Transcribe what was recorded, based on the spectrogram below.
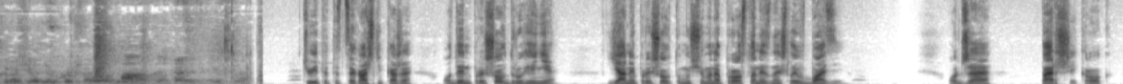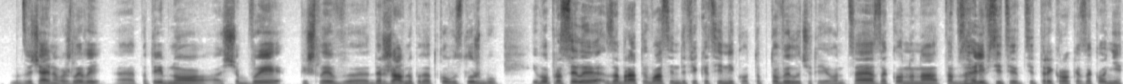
Коротше, один пройшов, а каже: один пройшов, другий ні. Я не пройшов, тому що мене просто не знайшли в базі. Отже, перший крок, надзвичайно важливий. Е, Потрібно, щоб ви пішли в Державну податкову службу і попросили забрати у вас ідентифікаційний код, тобто вилучити його. Це законно на та взагалі всі ці, ці три кроки законні.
